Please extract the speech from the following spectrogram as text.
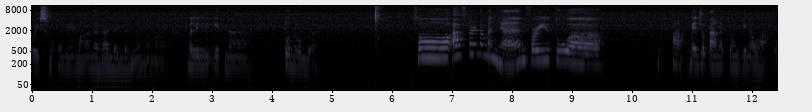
voice mo kung may mga nadadagdag na mga maliliit na tunog. So, after yan, for you to, uh, pa- medyo pangit yung ginawa ko.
